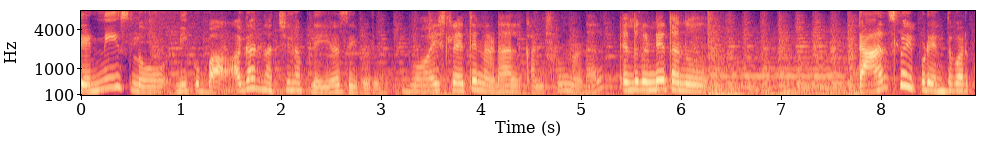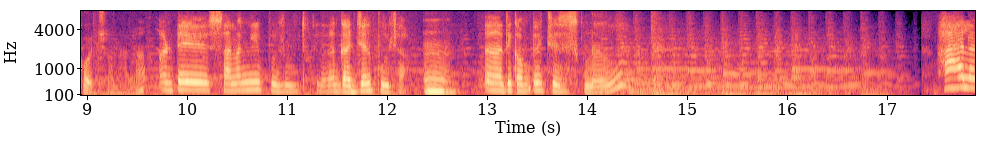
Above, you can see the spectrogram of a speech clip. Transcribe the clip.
టెన్నిస్లో నీకు బాగా నచ్చిన ప్లేయర్స్ ఎవరు? బాయ్స్లో అయితే నడాలి కన్ఫర్మ్ నడాలి. ఎందుకంటే తను డాన్స్లో ఇప్పుడు ఎంతవరకు వచ్చావు నాన్న? అంటే సలంగి పూజ ఉంటుంది కదా గజ్జల పూజ. అది కంప్లీట్ చేసేసుకున్నాను. హాయ్ హలో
